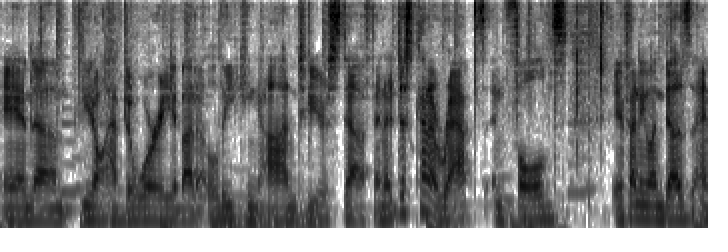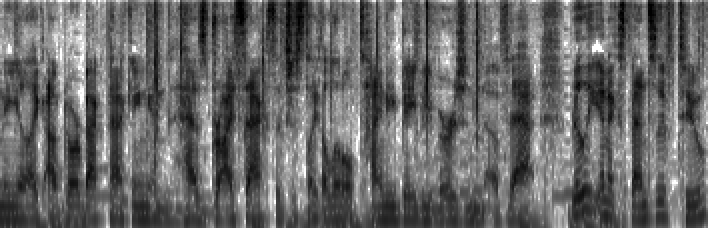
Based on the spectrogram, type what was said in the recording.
And um, you don't have to worry about it leaking onto your stuff. And it just kind of wraps and folds if anyone does any like outdoor backpacking and has dry sacks, it's just like a little tiny baby version of that. Really inexpensive too.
